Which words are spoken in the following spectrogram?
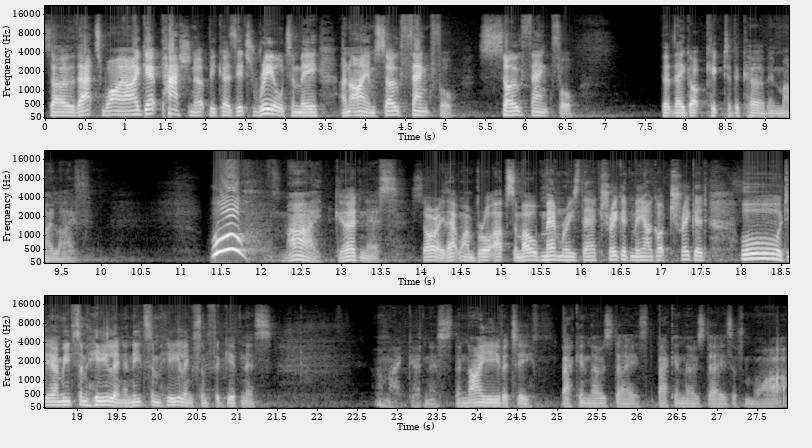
So that's why I get passionate because it's real to me, and I am so thankful, so thankful that they got kicked to the curb in my life. Woo! My goodness. Sorry, that one brought up some old memories there, triggered me. I got triggered. Oh dear, I need some healing. I need some healing, some forgiveness. Oh my goodness, the naivety back in those days, back in those days of moi.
